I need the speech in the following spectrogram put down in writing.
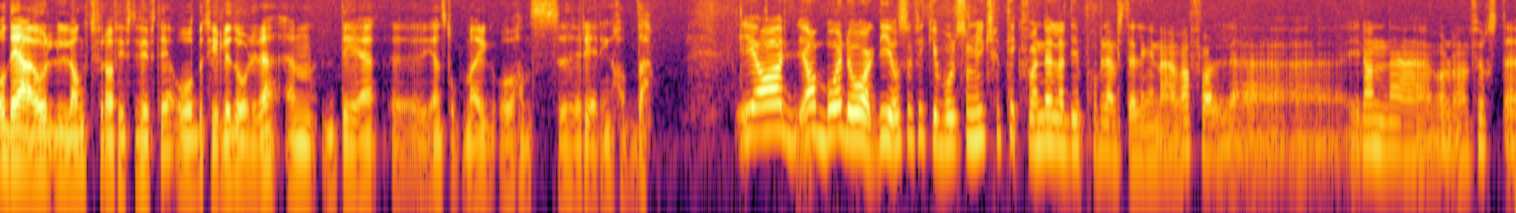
og det er jo langt fra 50-50 og betydelig dårligere enn det Jens Stoltenberg og hans regjering hadde. Ja, ja både òg. De også fikk jo voldsomt mye kritikk for en del av de problemstillingene. I hvert fall uh, i den, uh, den første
